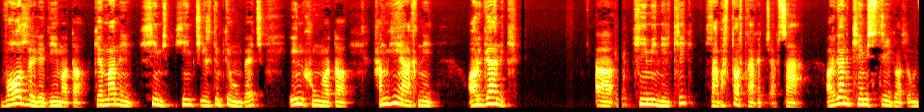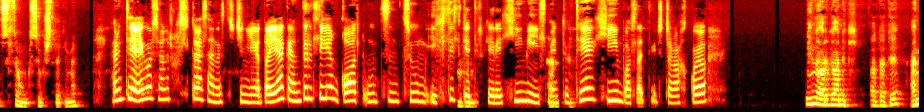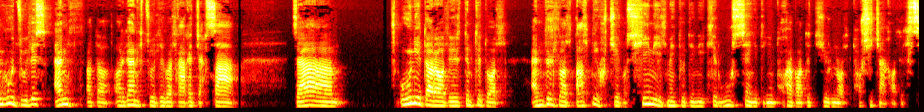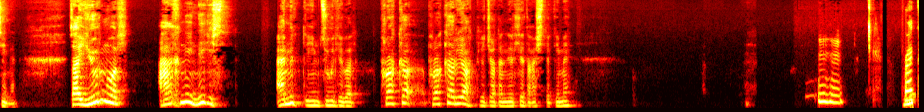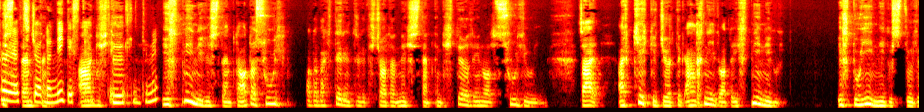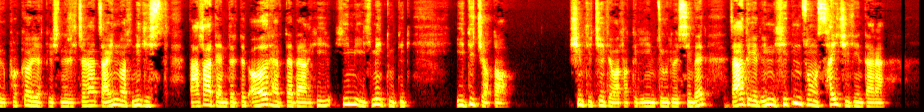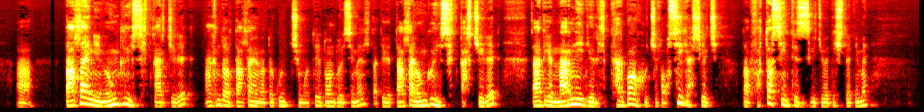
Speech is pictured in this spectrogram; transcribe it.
Воллер гэдэг ийм одоо Германы хим химч эрдэмтэн хүн байж энэ хүн одоо хамгийн анхны органик а химийн нийтлийг лабораторид гаргаж авсан. Organic chemistry-г бол үндэслэн үг шүү дээ, тийм ээ. Харин тий айгүй сонирхолтой санагдаж байна. Одоо яг амьдралын гол үндсэн цөм эхлэл гэдэрхээр химийн элементүүд тий хим болоод ирж байгаа байхгүй юу? Энэ органик одоо тий амьгүй зүйлээс амьд одоо органик зүйлийг бол гаргаж авсан. За үүний дараа бол эрдэмтэд бол амьдрал бол далдны хүчээр бас хими элементүүдийн нийтлэр үүссэн гэдэг юм тухай бодож ер нь бол туршиж авах бол эхэлсэн юм байна. За ер нь бол анхны нэг амьд ийм зүйлийг бол прокариот гэж одоо нэрлэдэг байгаа шүү дээ тийм ээ. Мм. Прокариот ч одоо нэг стамптын тийм ээ. Эртний нэг стамптан одоо сүүл одоо бактери энэ төр гэдэг чи одоо нэг стамптан. Гэхдээ бол энэ бол сүүлийн үе. За аркик гэж ярддаг анхны одоо эртний нэг эрт үеийн нэг ус зүйлийг прокариот гэж нэрлэж байгаа. За энэ бол нэг эст далаад амьдардаг ойр хавьтай байгаа хими элементүүдийг идэж одоо шимт хичээлээ болгодог ийм зүйл байсан юм байна. За тэгээд энэ хэдэн зуун сая жилийн дараа далайн өнгөн хэсэгт гарч ирээд анханд бол далайн одоо гүнд ч юм уу тий дунд байсан юм байна л да. Тэгээд далайн өнгөн хэсэгт гарч ирээд за тэгээд нарны гэрэл карбон хүчил усыг ашиглаж одоо фотосинтез гэж байдаг шүү дээ тийм ээ.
